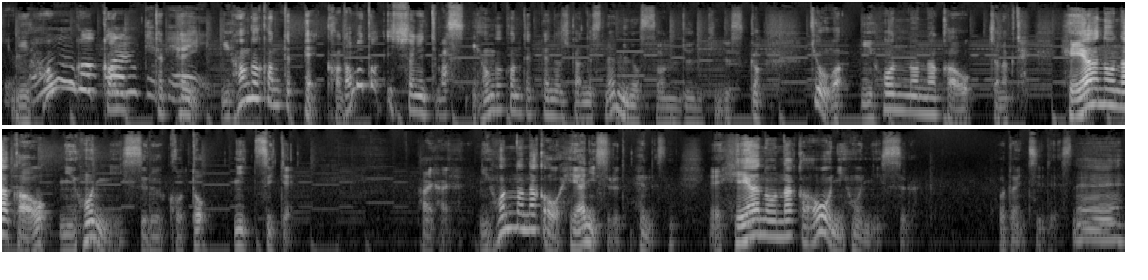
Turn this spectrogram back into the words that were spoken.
日本語コンテッペイ。日本語コンテッペイ。子供と一緒に行ってます。日本語コンテッペイの時間ですね。皆さん元気ですか？今日は日本の中をじゃなくて部屋の中を日本にすることについて。はいはい日本の中を部屋にする変ですね。え部屋の中を日本にすることについてですね。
